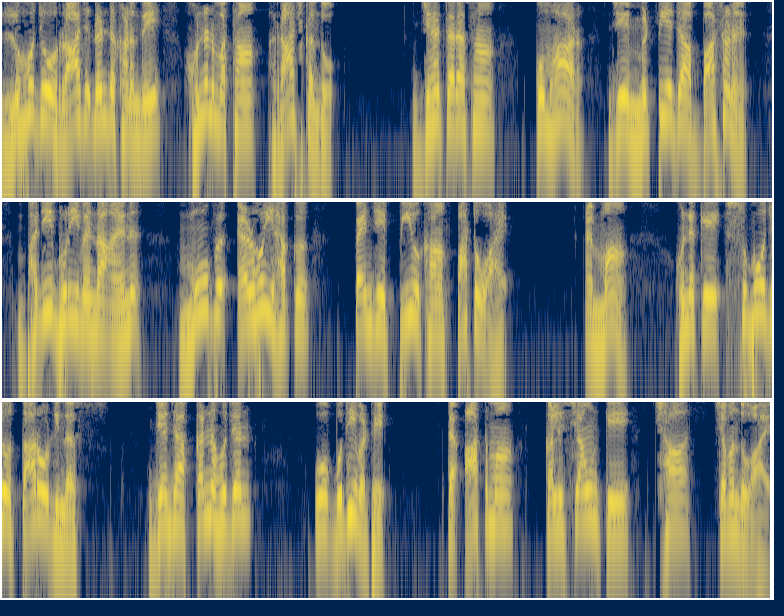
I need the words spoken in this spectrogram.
लोह जो राज ॾंड खणंदे हुननि मथां राज कंदो जंहिं तरह सां कुम्हार जे मिटीअ जा बासण भॼी भुरी वेंदा आहिनि मूं बि अहिड़ो ई हक़ पंहिंजे पीउ खां पातो आहे ऐं मां हुन खे सुबुह जो तारो ॾींदसि जंहिंजा कन हुजनि उहो ॿुधी वठे त आत्मा कलिशियाऊं खे छा चवंदो आहे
